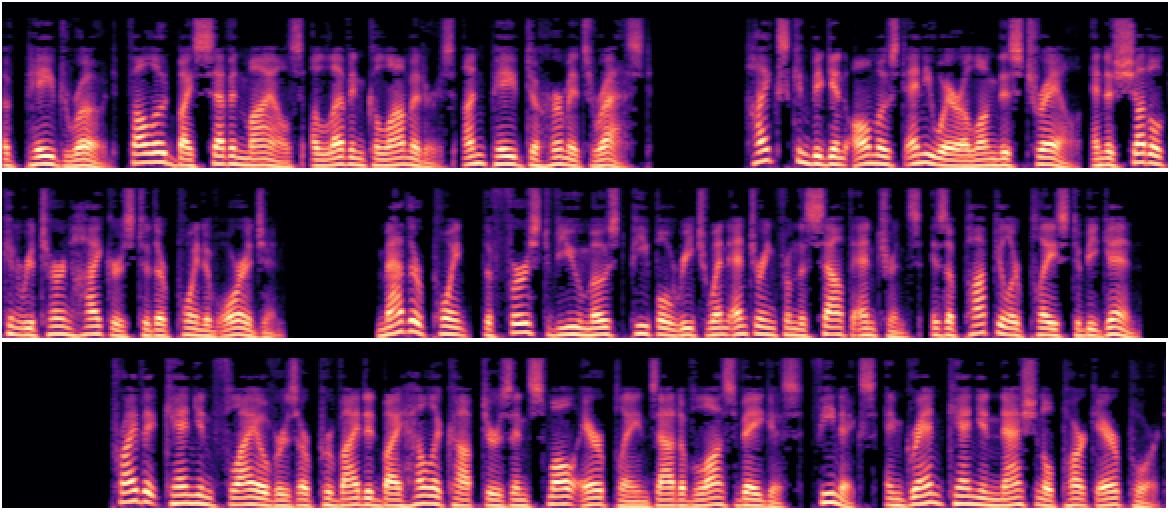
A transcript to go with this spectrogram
of paved road, followed by 7 miles 11 kilometers unpaved to Hermit's Rest. Hikes can begin almost anywhere along this trail, and a shuttle can return hikers to their point of origin. Mather Point, the first view most people reach when entering from the south entrance, is a popular place to begin. Private canyon flyovers are provided by helicopters and small airplanes out of Las Vegas, Phoenix, and Grand Canyon National Park Airport.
